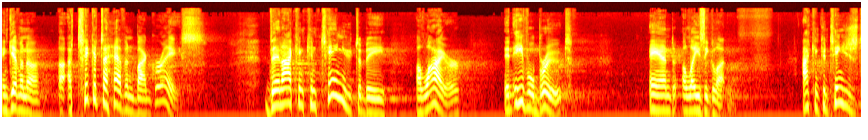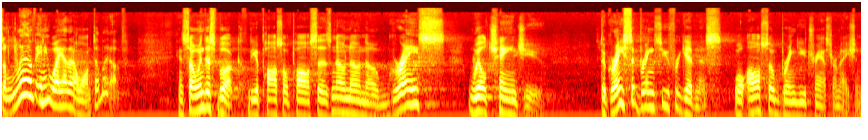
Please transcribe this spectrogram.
and given a, a ticket to heaven by grace, then I can continue to be a liar, an evil brute, and a lazy glutton. I can continue just to live any way that I want to live. And so in this book, the Apostle Paul says, No, no, no. Grace will change you. The grace that brings you forgiveness will also bring you transformation.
